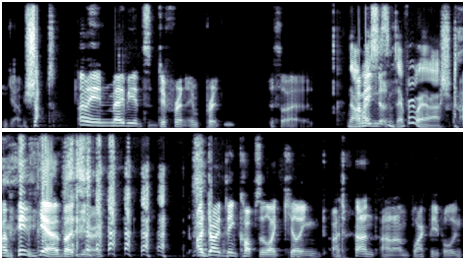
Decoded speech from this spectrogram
Yeah. Shocked. I mean, maybe it's different in Britain. It's, uh, No, I mean, racism's everywhere, Ash. I mean, yeah, but you know, I don't think cops are like killing un- un- un- black people. In-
